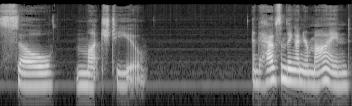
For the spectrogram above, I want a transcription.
so much to you. And to have something on your mind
